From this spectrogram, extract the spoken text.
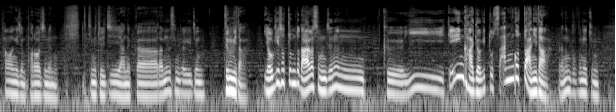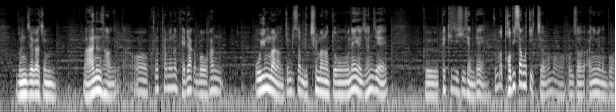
상황이 좀 벌어지는 느낌이 들지 않을까라는 생각이 좀 듭니다. 여기서 좀 더 나아가서 문제는 그 이 게임 가격이 또 싼 것도 아니다라는 부분에 좀 문제가 좀 많은 상황입니다. 어 그렇다면은 대략 뭐 한 5, 6만 원, 좀 비싸면 6, 7만 원 돈의 현재 그 패키지 시세인데 좀 뭐 더 비싼 것도 있죠. 뭐 거기서 아니면은 뭐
